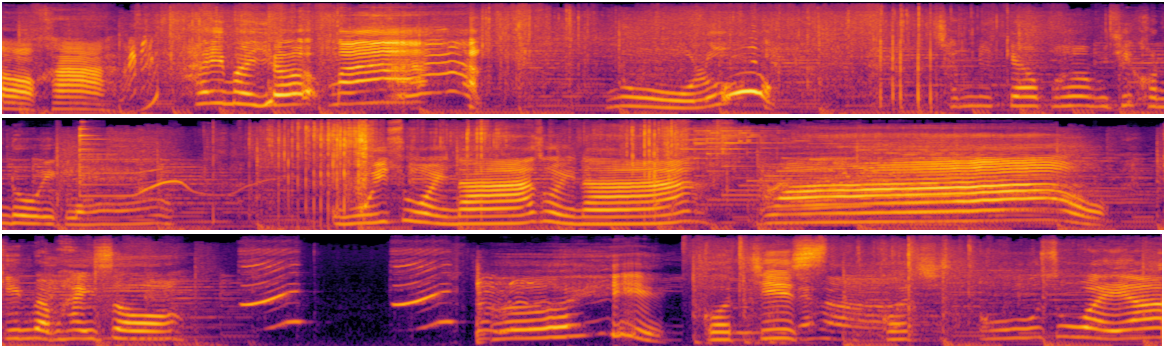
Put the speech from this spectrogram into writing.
ต่อค่ะ ให้มาเยอะมาก หนูลูก ฉันมีแก้วเพิ่มที่คอนโดอีกแล้ว อุ้ยสวยนะ สวยนะ ว้าว กินแบบไฮโซ เฮ้ยโกจิสโกจิโอ้สวยอะ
